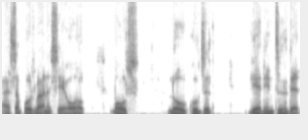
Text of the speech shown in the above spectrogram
I suppose, when I say all, most locals that get into that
